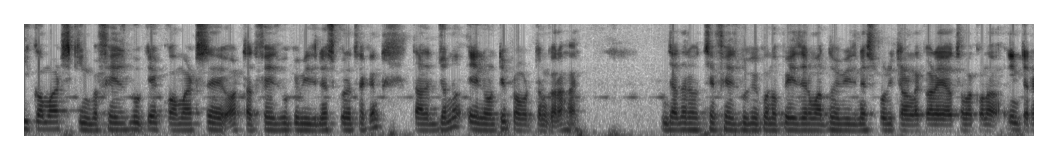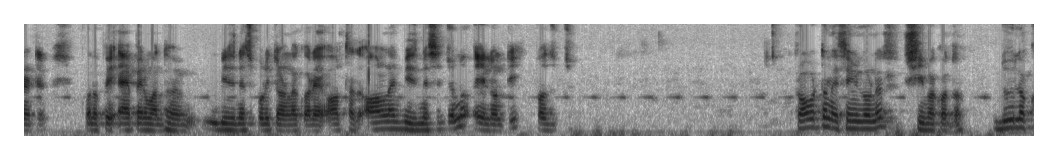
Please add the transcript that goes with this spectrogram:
ই কমার্স কিংবা ফেসবুকে কমার্সে অর্থাৎ ফেসবুকে বিজনেস করে থাকেন, তাদের জন্য এই লোনটি প্রবর্তন করা হয়। যাদের হচ্ছে ফেসবুকে কোনো পেজের মাধ্যমে বিজনেস পরিচালনা করে অথবা কোনো ইন্টারনেটের কোনো অ্যাপের মাধ্যমে বিজনেস পরিচালনা করে, অর্থাৎ অনলাইন বিজনেসের জন্য এই লোনটি প্রযোজ্য। প্রবর্তন এসএমই লোনের সীমা কত? দুই লক্ষ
